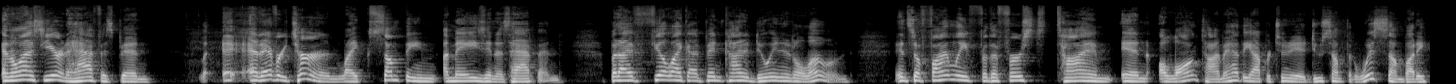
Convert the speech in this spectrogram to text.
And the last year and a half has been at every turn, like something amazing has happened. But I feel like I've been kind of doing it alone. And so finally, for the first time in a long time, I had the opportunity to do something with somebody.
